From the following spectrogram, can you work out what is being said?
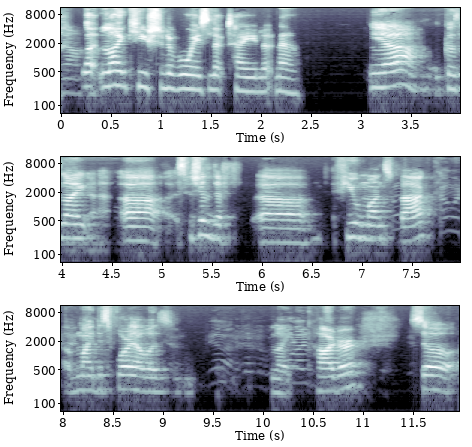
Yeah. But like you should have always looked how you look now. Yeah, because like uh, especially the f- uh, few months back, my dysphoria was like harder. So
